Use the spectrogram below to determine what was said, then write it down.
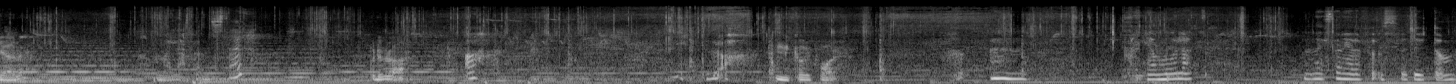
man gör du? Målar fönster. Går det bra? Ja. Jättebra. Hur mycket har du kvar? Mm. Jag har målat nästan hela fönstret utom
